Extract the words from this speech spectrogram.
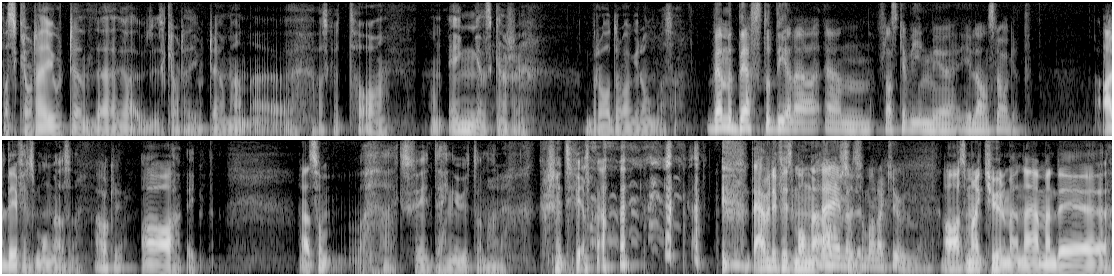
Fast klart jag har gjort det, det, ja, det är klart jag har gjort det, men eh, vad ska vi ta? Någon engelsk kanske? Bra drag i dem alltså. Vem är bäst att dela en flaska vin med i landslaget? Ja det finns många alltså. Ah, Okej. Ja, jag- alltså, jag ska inte hänga ut de här, kanske inte vill. Nej men det finns många, Nej absolut. men som man har kul med. Ja, som man har kul med. Nej men det är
